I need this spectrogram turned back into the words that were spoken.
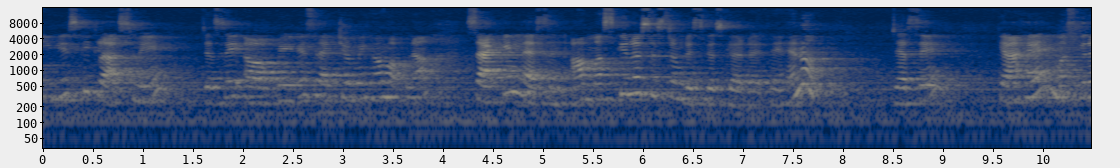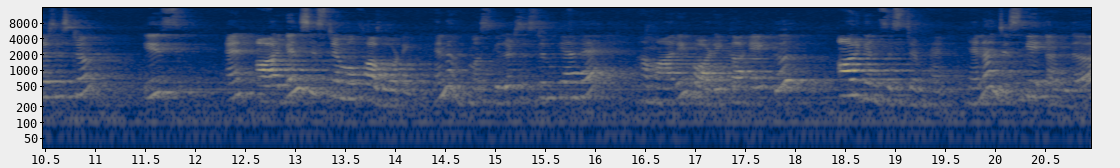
ईवीएस की क्लास में, जैसे प्रीवियस लेक्चर में हम अपना सेकेंड लेसन आप मस्कुलर सिस्टम डिस्कस कर रहे थे, है ना? जैसे, क्या है muscular system is an organ system of our body है ना? मस्कुलर सिस्टम क्या है? हमारी बॉडी का एक ऑर्गन सिस्टम है है ना? जिसके अंदर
